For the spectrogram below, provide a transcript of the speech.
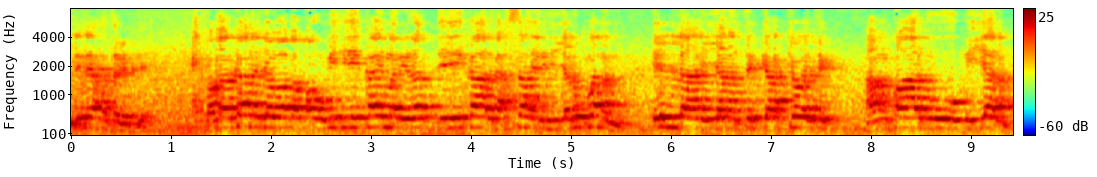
لنا حتى فما كان جواب قومه كاي مري ردي قال قحسه هي لقمنا. إلا إيانا تكاكيوتك أن قالوا إيانا.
